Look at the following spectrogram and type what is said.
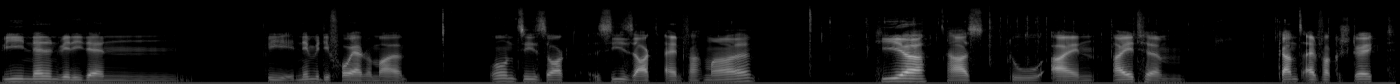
Wie nennen wir die denn? Wie nehmen wir die Frau einfach mal? Und sie sagt, sie sagt einfach mal, hier hast du ein Item. Ganz einfach gestrickt.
